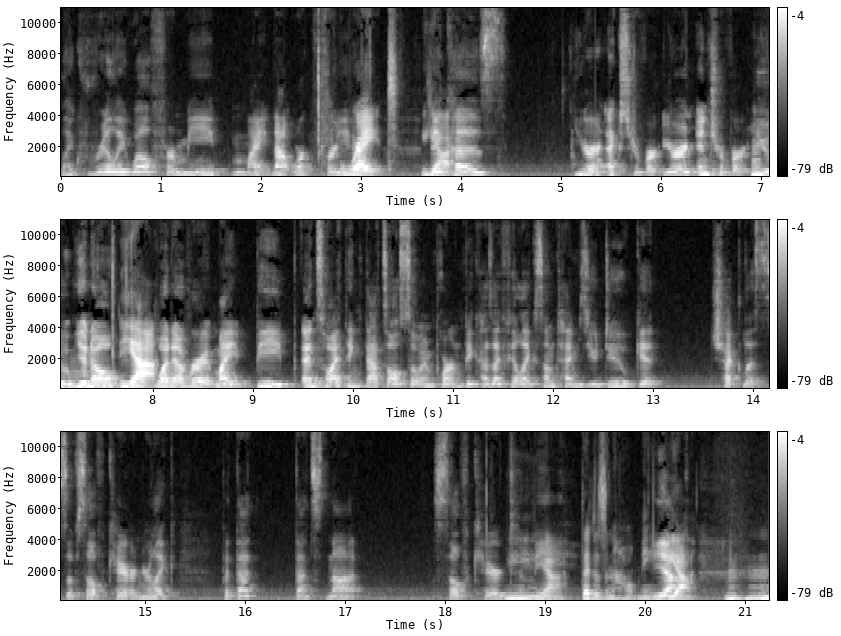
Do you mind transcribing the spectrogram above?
like really well for me might not work for you. right yeah Because you're an extrovert, you're an introvert, you you know, Mm-hmm. Yeah. whatever it might be. And so I think that's also important because I feel like sometimes you do get checklists of self-care and you're like, but that that's not self-care to me. yeah that doesn't help me Yeah. yeah mm-hmm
